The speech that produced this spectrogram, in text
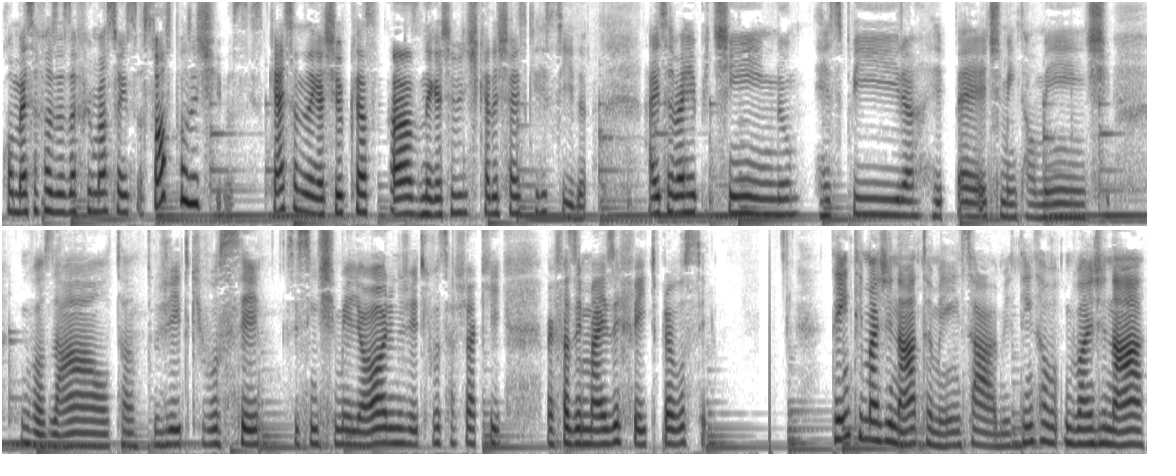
começa a fazer as afirmações só as positivas. Esquece as negativas, porque as, as negativas a gente quer deixar esquecida. Aí você vai repetindo, respira, repete mentalmente, em voz alta, do jeito que você se sentir melhor e do jeito que você achar que vai fazer mais efeito para você. Tenta imaginar também, sabe? Tenta imaginar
